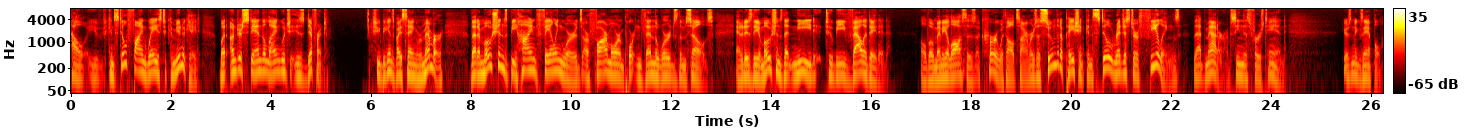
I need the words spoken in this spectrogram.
how you can still find ways to communicate, but understand the language is different. She begins by saying, Remember that emotions behind failing words are far more important than the words themselves, and it is the emotions that need to be validated. Although many losses occur with Alzheimer's, assume that a patient can still register feelings that matter. I've seen this firsthand. Here's an example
